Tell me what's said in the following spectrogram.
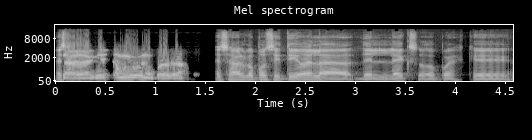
La verdad que está muy bueno por acá. Eso es algo positivo de la, del éxodo, pues, que,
